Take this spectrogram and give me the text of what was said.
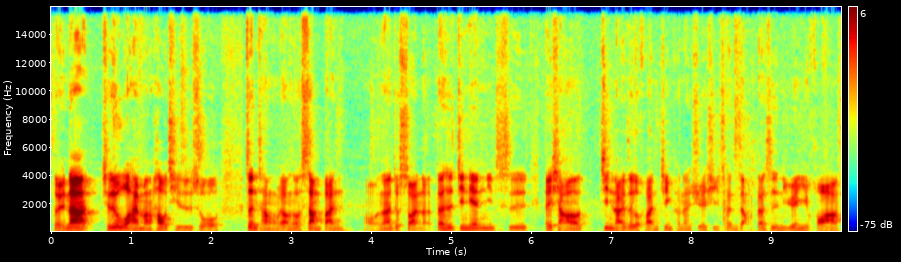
对，那其实我还蛮好奇，是说正常比方说上班哦，那就算了，但是今天你只是诶想要进来这个环境，可能学习成长，但是你愿意花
